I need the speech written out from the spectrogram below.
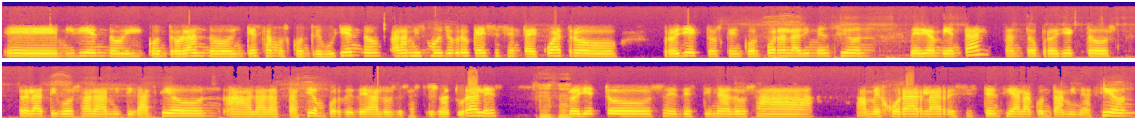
eh, midiendo y controlando en qué estamos contribuyendo. Ahora mismo yo creo que hay 64 proyectos que incorporan la dimensión medioambiental, tanto proyectos relativos a la mitigación, a la adaptación por de, a los desastres naturales, proyectos eh, destinados a, a mejorar la resistencia a la contaminación,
